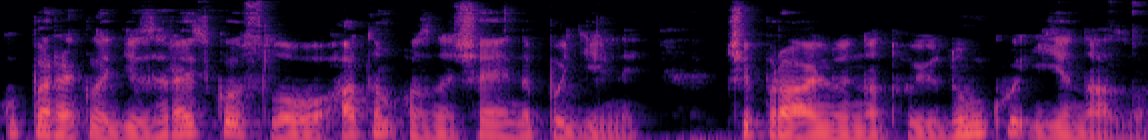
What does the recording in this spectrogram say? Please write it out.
у перекладі з грецького слово атом означає неподільний. Чи правильною, на твою думку, є назва?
